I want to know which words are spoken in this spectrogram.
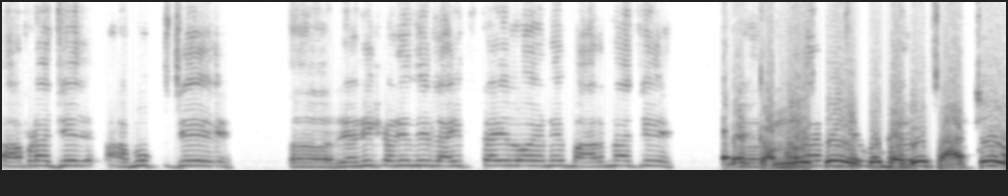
આપણા જે અમુક જે રેણીકણીની લાઈફસ્ટાઈલ હોય અને બહારના જે અરે કમલેશભાઈ એ બધું સાચું.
